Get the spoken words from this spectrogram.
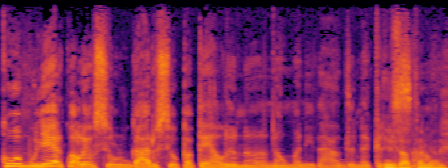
com a mulher, qual é o seu lugar, o seu papel na, na, humanidade, na criação. Exatamente.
